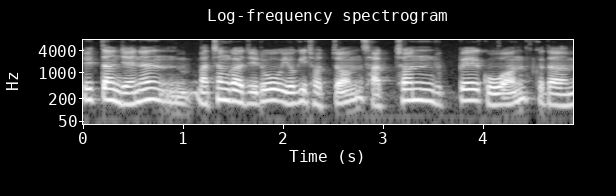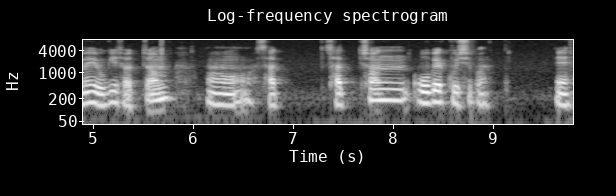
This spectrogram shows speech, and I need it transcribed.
일단 얘는 마찬가지로 여기 저점 4,605원 그 다음에 여기 저점 어 4, 4,590원. 예.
